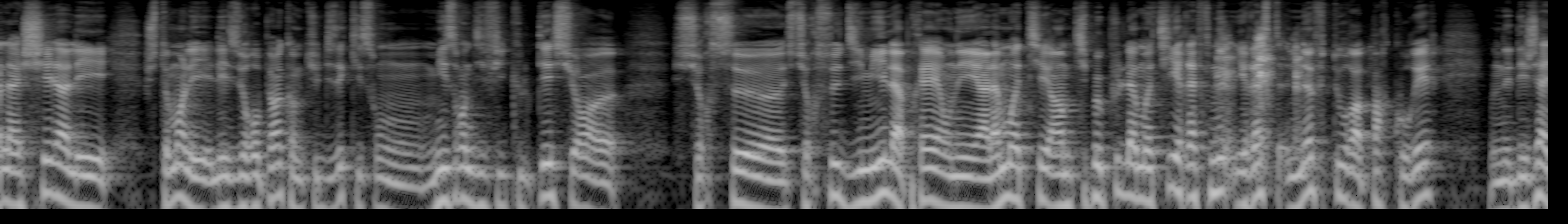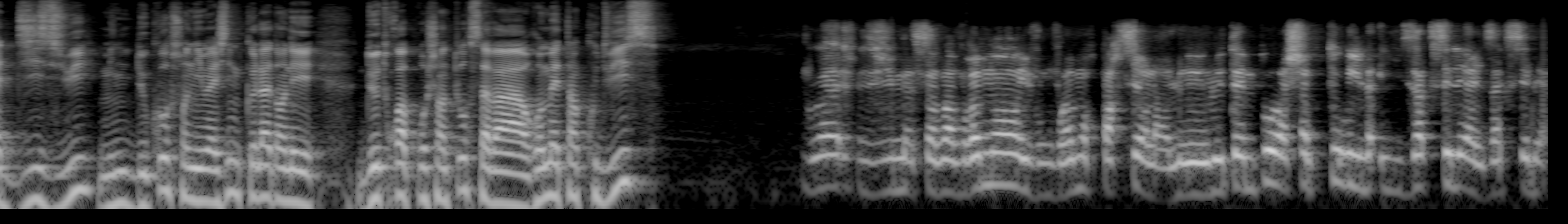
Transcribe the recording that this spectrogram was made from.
lâché là les, justement les, les, Européens comme tu disais qui sont mis en difficulté sur, sur ce, sur ce 10 000. Après, on est à la moitié, un petit peu plus de la moitié. Il reste, il reste 9 tours à parcourir. On est déjà à 18 minutes de course. On imagine que là, dans les 2-3 prochains tours, ça va remettre un coup de vis? Ouais, ça va vraiment, ils vont vraiment repartir là. Le, tempo, à chaque tour, ils, accélèrent, ils accélèrent.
